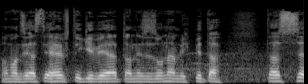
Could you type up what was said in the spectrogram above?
Haben wir uns erste Hälfte gewehrt, dann ist es unheimlich bitter, dass äh,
